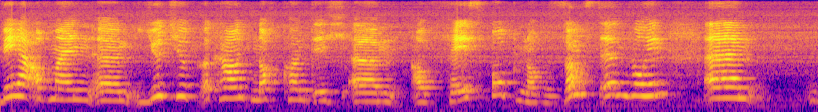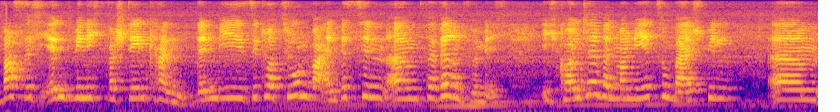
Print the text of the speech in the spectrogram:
weder auf meinen ähm, YouTube-Account noch konnte ich ähm, auf Facebook noch sonst irgendwo hin, ähm, was ich irgendwie nicht verstehen kann. Denn die Situation war ein bisschen ähm, verwirrend für mich. Ich konnte, wenn man mir zum Beispiel, ähm,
